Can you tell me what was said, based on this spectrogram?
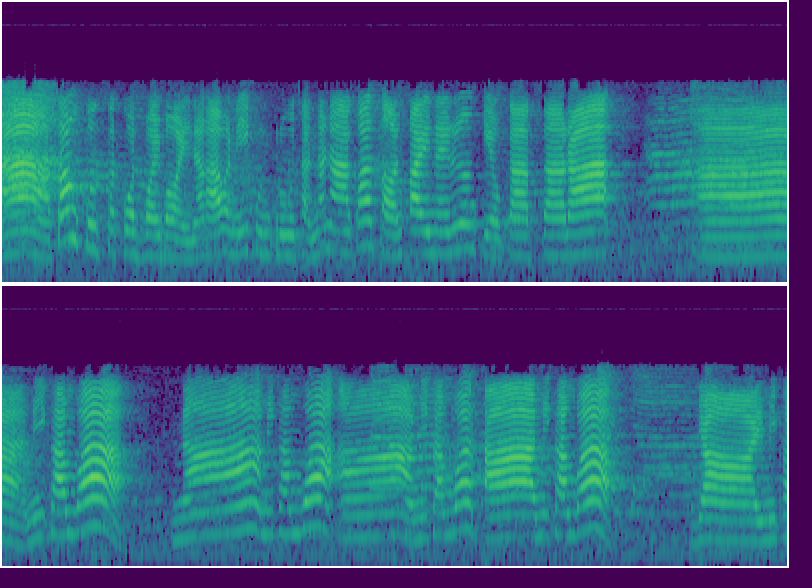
อ่า ต้องฝึกสะกดบ่อยๆนะคะ วันนี้คุณครูฉันทนาก็สอนไปในเรื่องเกี่ยวกับสาระอามีคำว่านามีคำว่าอามีคำว่าตา มีคำว่า ยาย มีค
